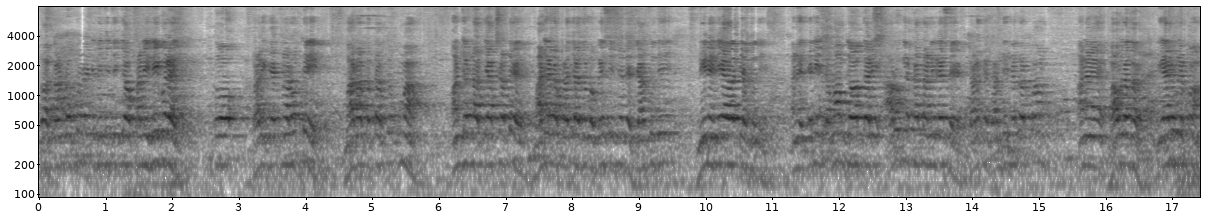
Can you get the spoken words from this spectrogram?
તો આ ત્રણ ડૉક્ટરોની બીજી જગ્યાઓ ખાલી નહીં ભરાય. તો તારીખ એકના રોજથી મારા પ્રતાપ ચોકમાં અંજરના ત્યાગ સાથે માળિયાના પ્રજાજનો બેસી છે જ્યાં સુધી નિર્ણય નહીં આવે ત્યાં સુધી. અને તેની તમામ જવાબદારી આરોગ્ય ખાતાની રહેશે. કારણ કે ગાંધીનગર પણ અને ભાવનગર, બિહારીને પણ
